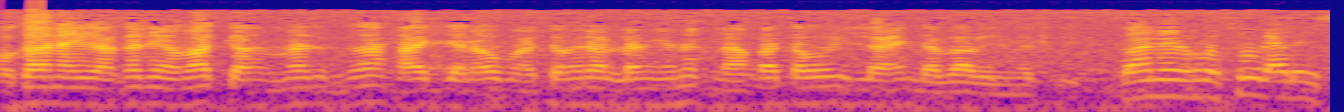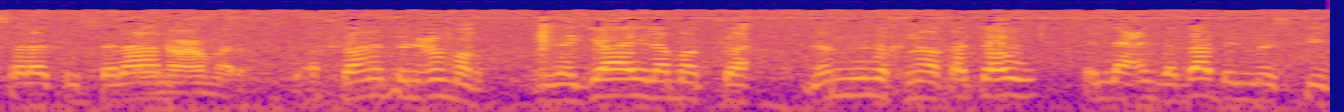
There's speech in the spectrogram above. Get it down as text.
وكان إذا قدم مكة حاجا أو معتمرا لم ينق ناقته إلا عند باب المسجد. كان الرسول عليه الصلاة والسلام ابن عمر. كان ابن عمر إذا جاء إلى مكة لم ينق ناقته إلا عند باب المسجد.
